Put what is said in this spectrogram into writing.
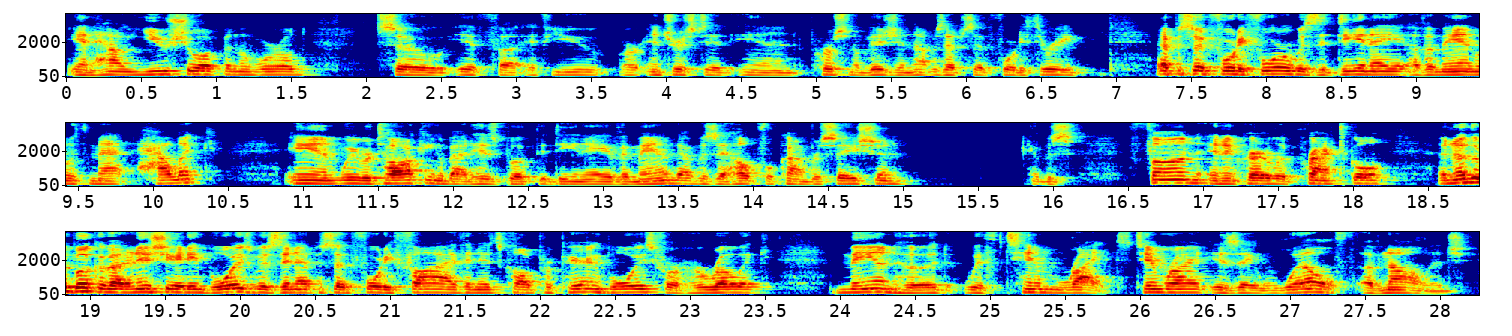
and how you show up in the world. So if uh, if you are interested in personal vision, that was episode forty three. Episode 44 was The DNA of a Man with Matt Halleck, and we were talking about his book, The DNA of a Man. That was a helpful conversation. It was fun and incredibly practical. Another book about initiating boys was in episode 45, and it's called Preparing Boys for Heroic Manhood with Tim Wright. Tim Wright is a wealth of knowledge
